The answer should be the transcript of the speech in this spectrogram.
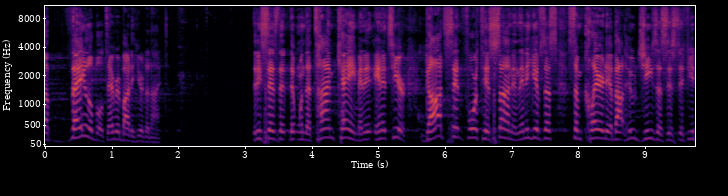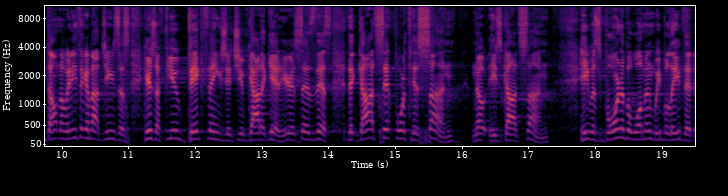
available to everybody here tonight that he says that, that when the time came, and, it, and it's here, God sent forth his son, and then he gives us some clarity about who Jesus is. If you don't know anything about Jesus, here's a few big things that you've got to get. Here it says this that God sent forth his son. Note, he's God's son. He was born of a woman. We believe that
